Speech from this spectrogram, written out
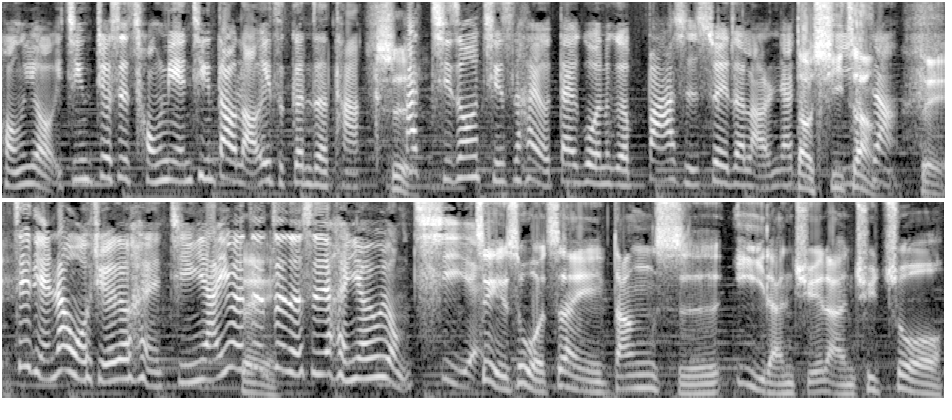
朋友已经就是从年轻到老一直跟着他，是他其中其实他有带过那个八十岁的老人家到西藏，对，这点让我觉得很惊讶，因为这真的是很有勇气耶。这也是我在当时毅然决然去做。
